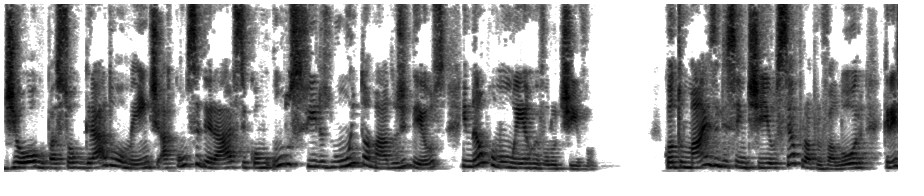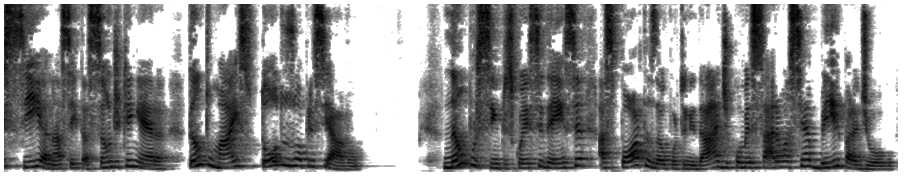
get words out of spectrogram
Diogo passou gradualmente a considerar-se como um dos filhos muito amados de Deus e não como um erro evolutivo. Quanto mais ele sentia o seu próprio valor, crescia na aceitação de quem era, tanto mais todos o apreciavam. Não por simples coincidência, as portas da oportunidade começaram a se abrir para Diogo,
